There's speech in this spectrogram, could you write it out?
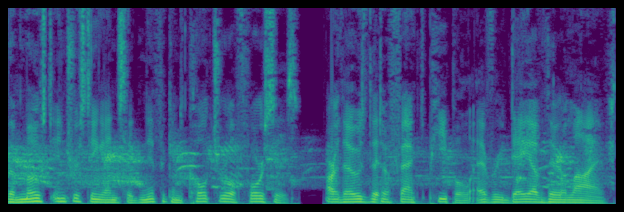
The most interesting and significant cultural forces are those that affect people every day of their lives,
